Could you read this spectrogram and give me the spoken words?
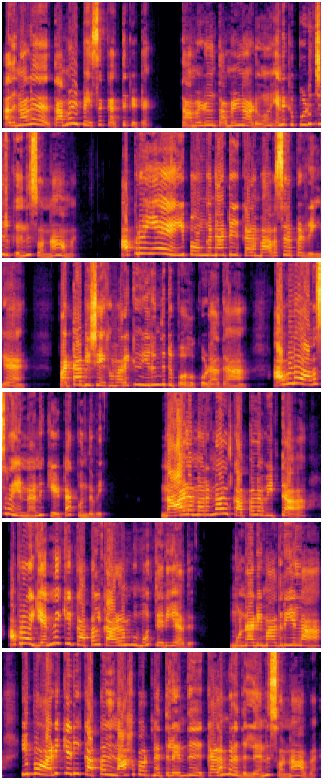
அதனால தமிழ் பேச கத்துக்கிட்டேன். தமிழும் தமிழ்நாடும் எனக்கு பிடிச்சிருக்குன்னு சொன்னான் அவன். அப்புறம் ஏன் இப்போ உங்க நாட்டுக்கு கிளம்ப அவசரப்படுறீங்க? பட்டாபிஷேகம் வரைக்கும் இருந்துட்டு போக கூடாதா? அவ்வளோ அவசரம் என்னன்னு கேட்டா குந்தவை. நாளை மறுநாள் கப்பலை விட்டா அப்புறம் என்னைக்கு கப்பல் கிளம்புமோ தெரியாது. முன்னாடி மாதிரியெல்லாம் இப்போ அடிக்கடி கப்பல் நாகப்பட்டினத்துல இருந்து கிளம்புறது இல்லைன்னு சொன்னா அவன்.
